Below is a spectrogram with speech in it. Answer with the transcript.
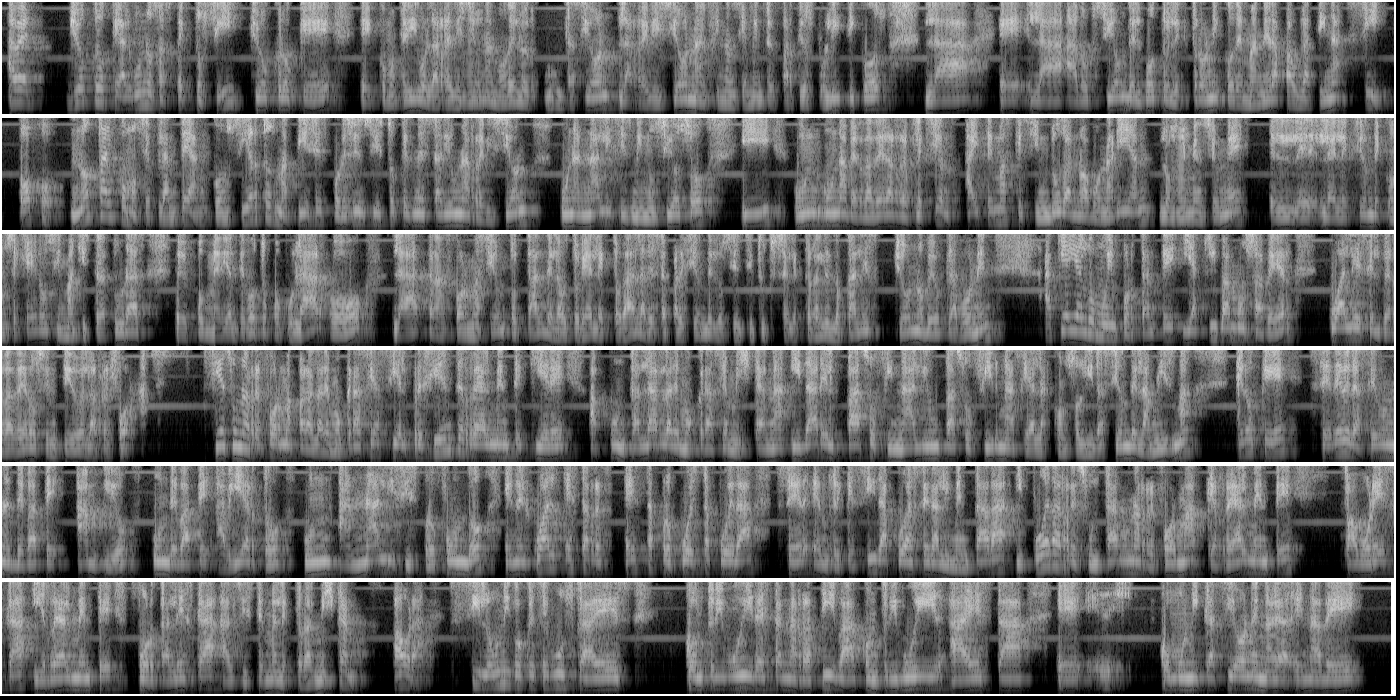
A ver, yo creo que algunos aspectos sí. Yo creo que, eh, como te digo, la revisión al modelo de comunicación, la revisión al financiamiento de partidos políticos, la, eh, la adopción del voto electrónico de manera paulatina, sí. Ojo, no tal como se plantean, con ciertos matices, por eso insisto que es necesaria una revisión, un análisis minucioso y una verdadera reflexión. Hay temas que sin duda no abonarían, los que mencioné, eh, la elección de consejeros y magistraturas eh, mediante voto popular o la transformación total de la autoridad electoral, la desaparición de los institutos electorales locales, yo no veo que abonen. Aquí hay algo muy importante y aquí vamos a ver cuál es el verdadero sentido de la reforma. Si es una reforma para la democracia, si el presidente realmente quiere apuntalar la democracia mexicana y dar el paso final y un paso firme hacia la consolidación de la misma, creo que se debe de hacer un debate amplio, un debate abierto, un análisis profundo en el cual esta, esta propuesta pueda ser enriquecida, pueda ser alimentada y pueda resultar una reforma que realmente favorezca y realmente fortalezca al sistema electoral mexicano. Ahora, si lo único que se busca es contribuir a esta narrativa, contribuir a esta eh, comunicación en,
